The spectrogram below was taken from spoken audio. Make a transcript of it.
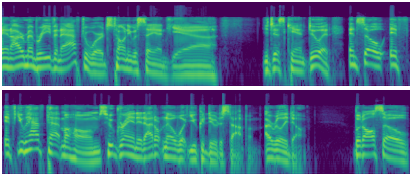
And I remember even afterwards, Tony was saying, Yeah, you just can't do it. And so if if you have Pat Mahomes, who granted, I don't know what you could do to stop him. I really don't. But also,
